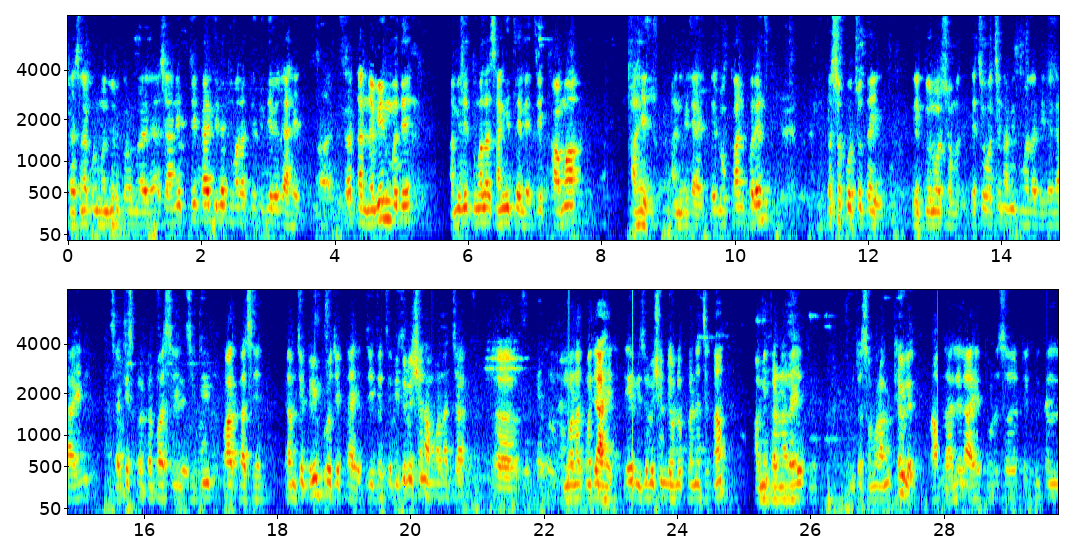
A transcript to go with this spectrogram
शासनाकडून मंजुरी करून मिळाले असे अनेक जे काय दिले तुम्हाला ते ते दिलेले आहेत. आता नवीन मध्ये आम्ही जे तुम्हाला सांगितलेले जे कामं आहेत आणलेले आहेत ते लोकांपर्यंत कसं पोहोचवता येईल एक दोन वर्षामध्ये? त्याचे वचन आम्ही तुम्हाला दिलेलं आहे. सॅटिस प्रकल्प असेल सिटी पार्क असेल हे आमचे ड्रीम प्रोजेक्ट आहेत जे ज्याचं रिझर्वेशन अंबरनाथच्या अंबरनाथमध्ये आहे ते रिझर्वेशन डेव्हलप करण्याचं काम आम्ही करणार आहे. तुमच्यासमोर आम्ही ठेवलेलं आहे. झालेलं आहे. थोडंसं टेक्निकल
